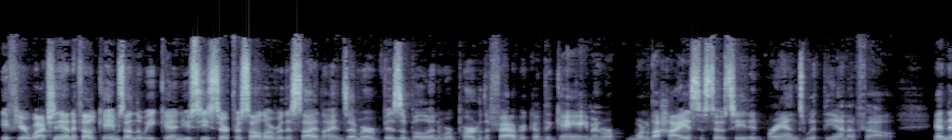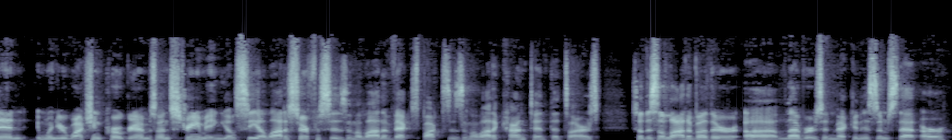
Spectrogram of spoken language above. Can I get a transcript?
if you're watching the NFL games on the weekend, you see Surface all over the sidelines, and we're visible and we're part of the fabric of the game, and we're one of the highest associated brands with the NFL. And then when you're watching programs on streaming, you'll see a lot of surfaces and a lot of Xboxes and a lot of content that's ours. So there's a lot of other uh, levers and mechanisms that are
